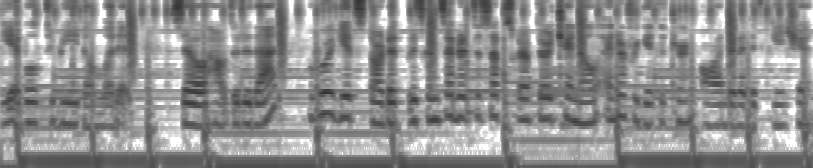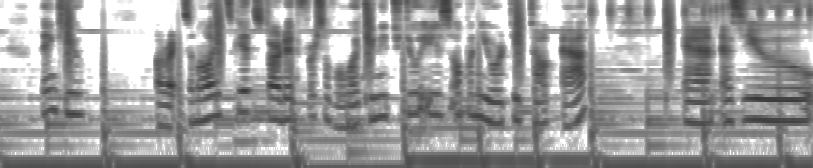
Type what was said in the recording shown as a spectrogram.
be able to be downloaded so how to do that before we get started, please consider to subscribe to our channel and don't forget to turn on the notification. Thank you. Alright, so now let's get started. First of all, what you need to do is open your TikTok app. And as you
